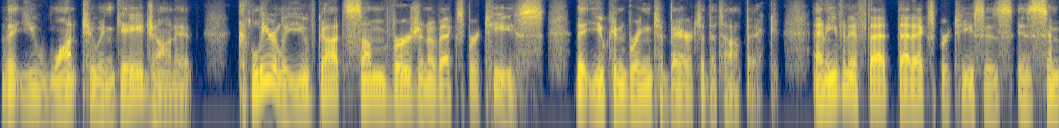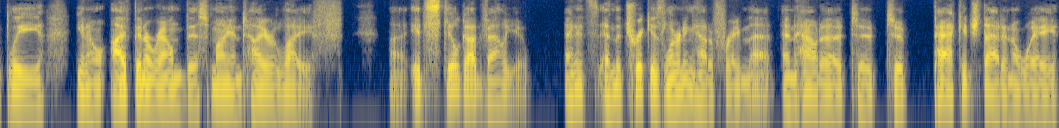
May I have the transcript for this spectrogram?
that you want to engage on it clearly you've got some version of expertise that you can bring to bear to the topic. And even if that that expertise is is simply you know i've been around this my entire life uh, it's still got value. And it's and the trick is learning how to frame that and how to to to package that in a way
